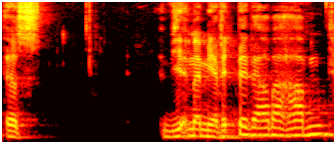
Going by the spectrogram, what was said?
dass wir immer mehr Wettbewerber haben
